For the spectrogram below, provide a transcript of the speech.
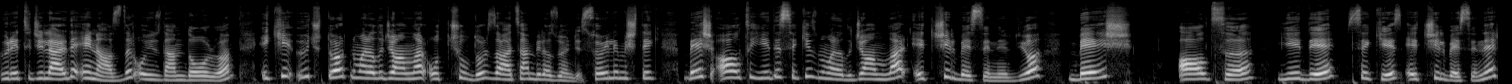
üreticilerde en azdır. O yüzden doğru. 2, 3, 4 numaralı canlılar otçuldur. Zaten biraz önce söylemiştik. 5, 6, 7, 8 numaralı canlılar etçil beslenir diyor. 5, 6, 7, 8 etçil beslenir.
